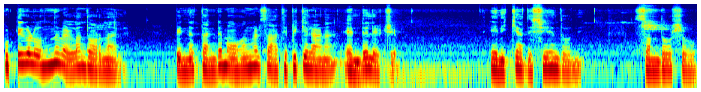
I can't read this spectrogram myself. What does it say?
കുട്ടികളൊന്ന് വെള്ളം തോർന്നാൽ പിന്നെ തന്റെ മോഹങ്ങൾ സാധിപ്പിക്കലാണ് എന്റെ ലക്ഷ്യം. എനിക്ക് അതിശയം തോന്നി. സന്തോഷവും.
